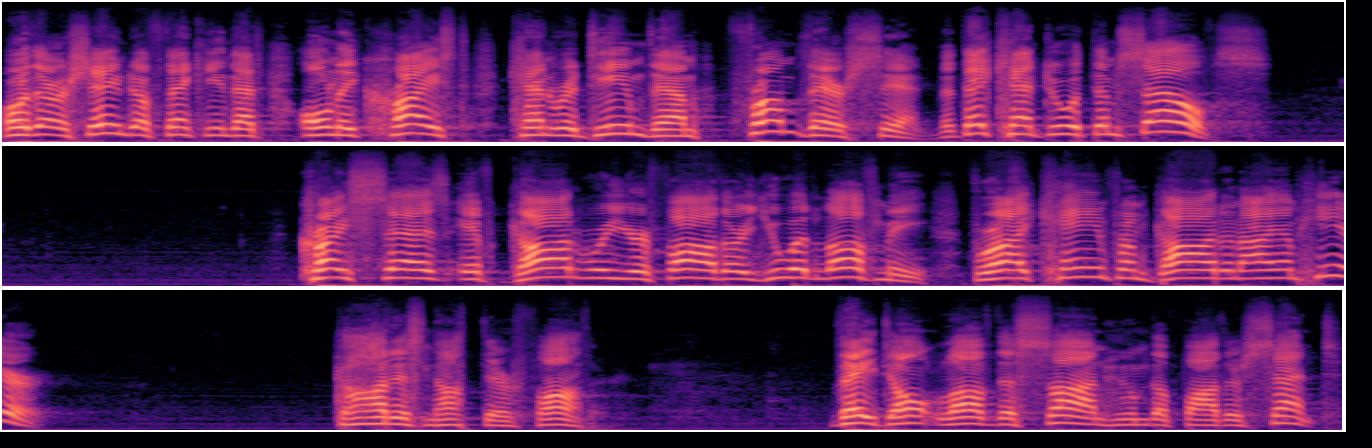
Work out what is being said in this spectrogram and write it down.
Or they're ashamed of thinking that only Christ can redeem them from their sin, that they can't do it themselves. Christ says, If God were your father, you would love me, for I came from God and I am here. God is not their father. They don't love the Son whom the Father sent.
